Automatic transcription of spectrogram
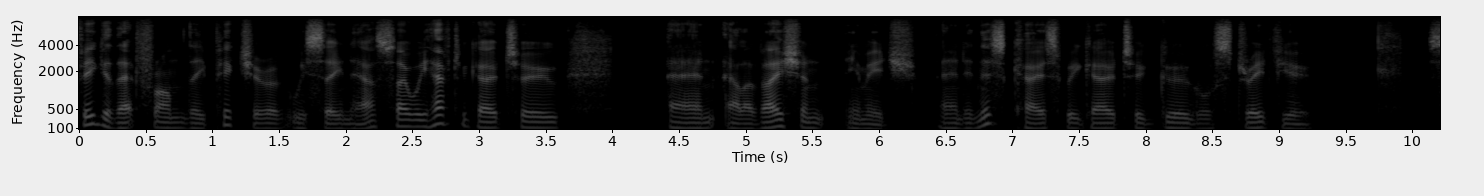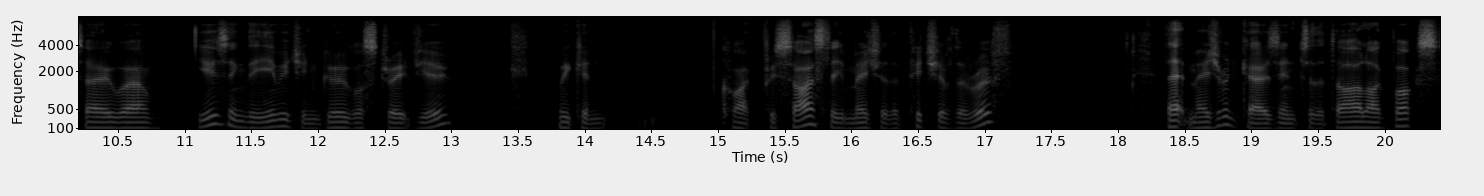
figure that from the picture we see now, so we have to go to an elevation image, and in this case we go to Google Street View. So uh, using the image in Google Street View, we can quite precisely measure the pitch of the roof. That measurement goes into the dialog box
